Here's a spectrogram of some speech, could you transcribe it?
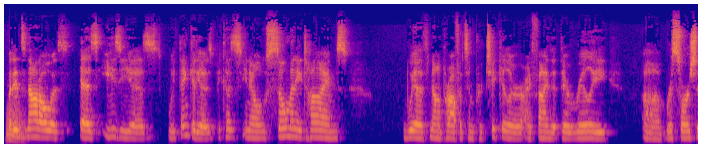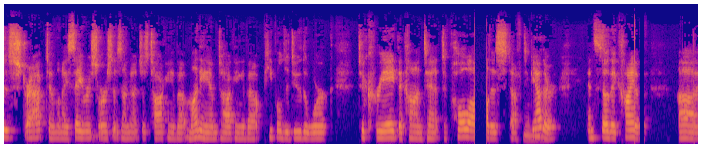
But mm. it's not always as easy as we think it is because, you know, so many times with nonprofits in particular, I find that they're really um, resources strapped. And when I say resources, I'm not just talking about money, I'm talking about people to do the work, to create the content, to pull all this stuff mm-hmm. together. Mm-hmm. And so they kind of, uh,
